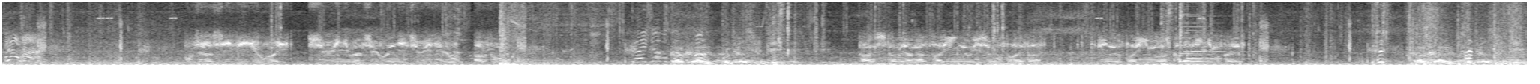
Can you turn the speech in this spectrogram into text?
オーバー。こちら CP 了解周囲には十分に注意せよ。アウト。各班こちら CP 監視カメラが隊員の異常を捉えた。付近の隊員は確認に向かえ。各班こちら CP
